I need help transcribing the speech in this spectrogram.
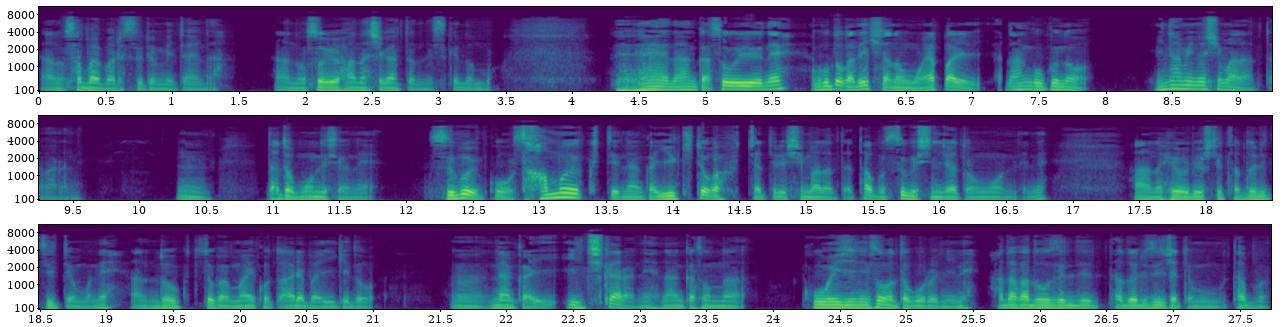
あの、サバイバルするみたいな、あの、そういう話があったんですけども。でね、なんかそういうね、ことができたのも、やっぱり南国の南の島だったからね。うん。だと思うんですよね。すごいこう寒くてなんか雪とか降っちゃってる島だったら多分すぐ死んじゃうと思うんでね。あの、漂流してたどり着いてもね、あの、洞窟とかうまいことあればいいけど、うん、なんか一からね、なんかそんな高円寺にそうなところにね、裸同然でたどり着いちゃっても多分、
